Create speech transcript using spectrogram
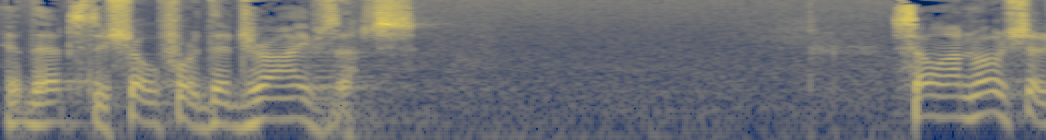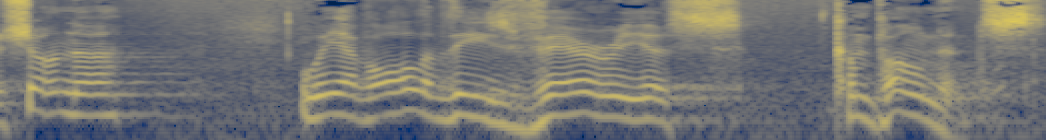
That's the shofar that drives us. So on Rosh Hashanah, we have all of these various components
